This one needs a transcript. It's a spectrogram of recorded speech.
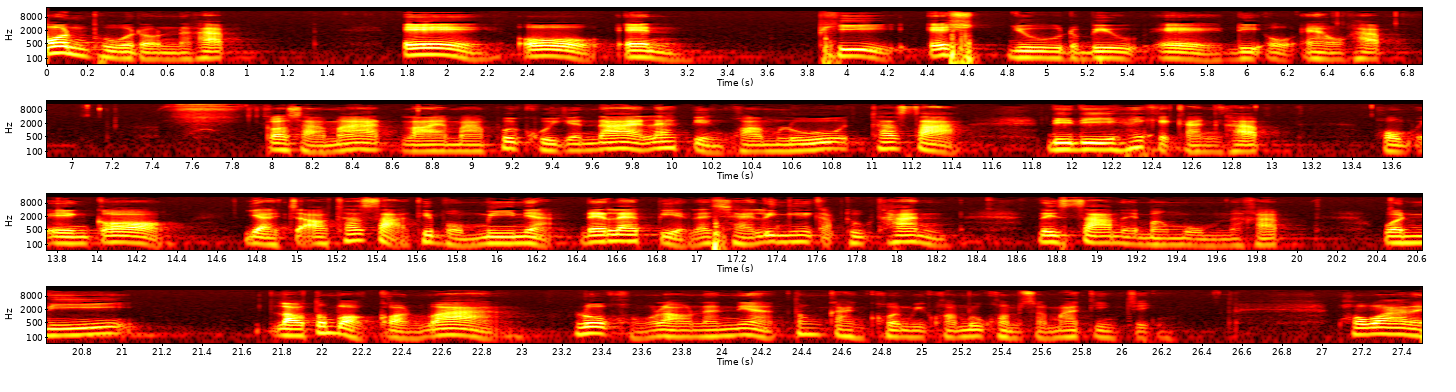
อ้นภูดลนะครับ A O N P H U W A D O L ครับ ก็สามารถไลน์มาพูดคุยกันได้ แลกเปลี่ยนความรู้ทักษะดีๆ ให้แก่กันครับ ผมเองก็อยากจะเอาทักษะที่ผมมีเนี่ย ได้แลกเปลี่ยนและแชร์ลิงก์ให้กับทุกท่าน ได้ทราบในบางมุมนะครับ วันนี้เราต้องบอกก่อนว่า โลกของเรานั้นเนี่ยต้องการคนมีความรู้ความสามารถจริง ๆ เพราะว่าอะไร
